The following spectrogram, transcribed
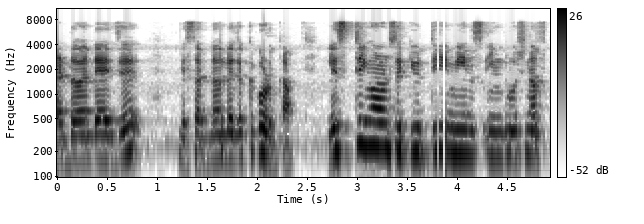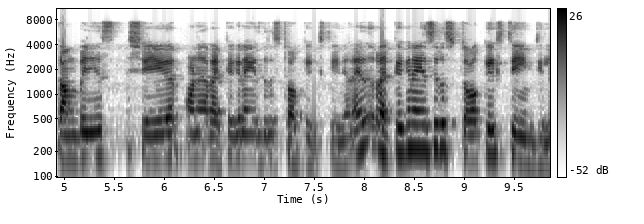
അഡ്വാന്റേജ് ഡിസഡ്വാന്റേജ് ഒക്കെ കൊടുക്കാം. Listing on security means inclusion of companies share on a recognised stock exchange അതായത് റെക്കഗ്നൈസ്ഡ് സ്റ്റോക്ക് എക്സ്ചേഞ്ചിൽ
